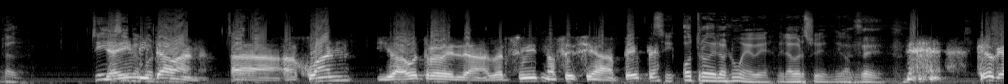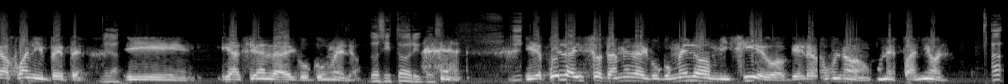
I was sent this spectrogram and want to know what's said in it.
Claro. Sí, y ahí sí, invitaban a, a Juan y a otro de la Versuit, no sé si a Pepe. Sí, otro de los nueve de la Versuit, digamos. Sí. Creo que a Juan y Pepe. Mirá. Y, y hacían la del Cucumelo. Dos históricos. Y después la hizo también la del Cucumelo Mi Ciego, que era uno un español, Ah,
